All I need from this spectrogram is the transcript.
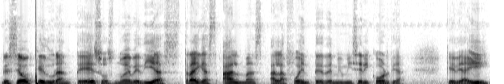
Deseo que durante esos nueve días traigas almas a la fuente de mi misericordia, que de ahí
